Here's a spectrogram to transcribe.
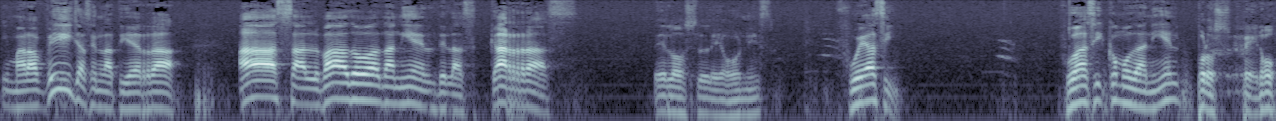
y maravillas en la tierra. Ha salvado a Daniel de las garras de los leones. Fue así. Fue así como Daniel prosperó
